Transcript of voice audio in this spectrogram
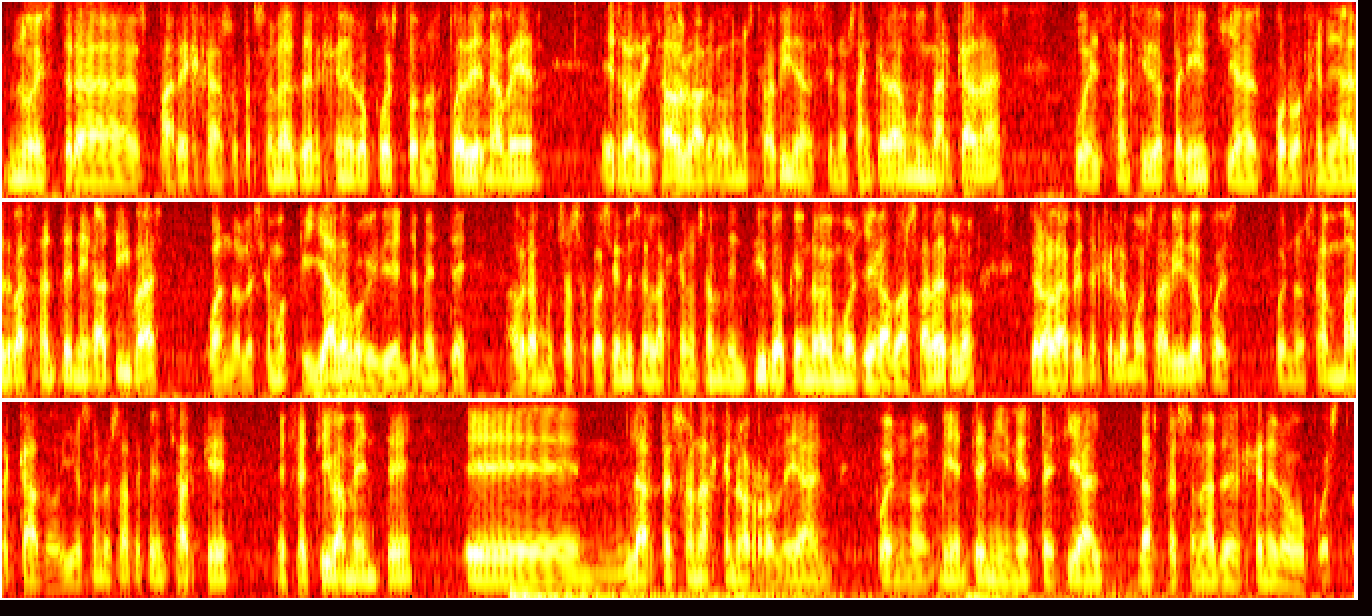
nuestras parejas o personas del género opuesto nos pueden haber eh, realizado a lo largo de nuestra vida, se nos han quedado muy marcadas, pues han sido experiencias por lo general bastante negativas cuando les hemos pillado, porque evidentemente habrá muchas ocasiones en las que nos han mentido que no hemos llegado a saberlo, pero a las veces que lo hemos sabido, pues, pues nos han marcado y eso nos hace pensar que efectivamente eh, las personas que nos rodean pues nos mienten y en especial las personas del género opuesto.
